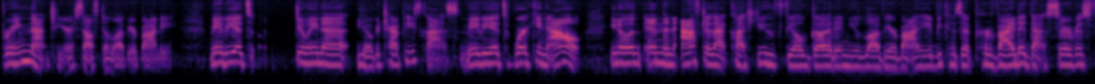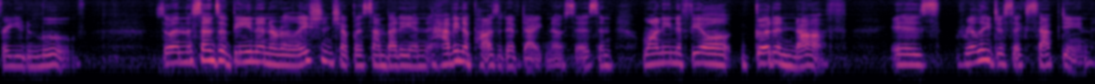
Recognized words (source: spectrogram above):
bring that to yourself to love your body. Maybe it's doing a yoga trapeze class. Maybe it's working out, you know, and then after that class, you feel good and you love your body because it provided that service for you to move. So, in the sense of being in a relationship with somebody and having a positive diagnosis and wanting to feel good enough is really just accepting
